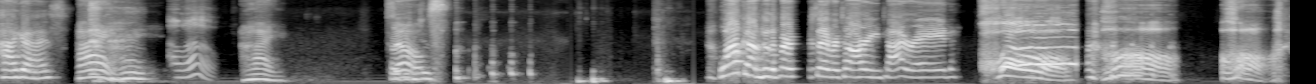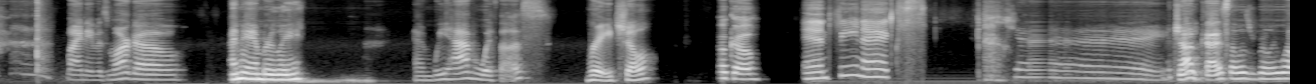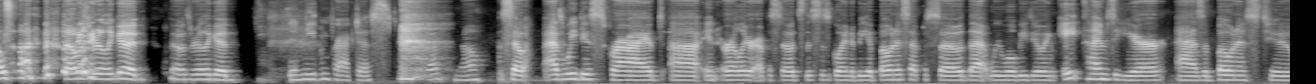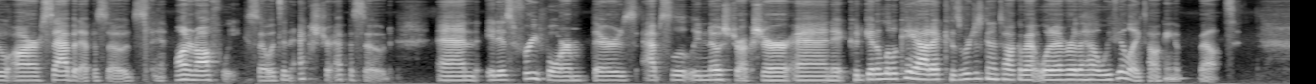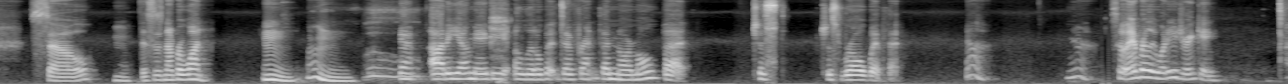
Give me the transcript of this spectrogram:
Hi guys. Hi. Hi. Hello. Hi. So, just welcome to the first ever Taurean tirade. Oh, oh, oh. My name is Margot, I'm Amberly. and we have with us. Rachel. Coco. And Phoenix. Yay! Good job, guys. That was really well done. That was really good. That was really good. Didn't even practice. No. So as we described uh, in earlier episodes, this is going to be a bonus episode that we will be doing eight times a year as a bonus to our Sabbath episodes on an off week. So it's an extra episode and it is free form. There's absolutely no structure and it could get a little chaotic because we're just going to talk about whatever the hell we feel like talking about. So Mm. this is number one. Mm, mm. yeah, audio may be a little bit different than normal, but just just roll with it. Yeah. Yeah. So Amberly, what are you drinking?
